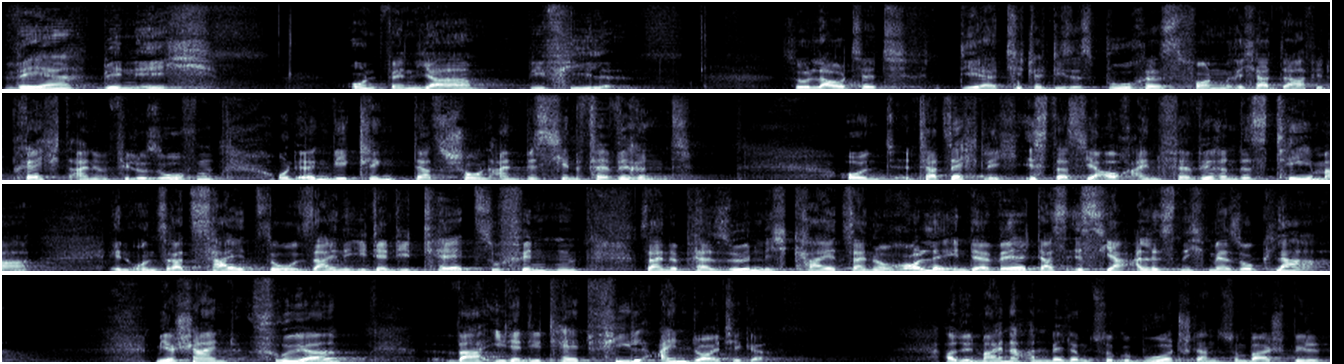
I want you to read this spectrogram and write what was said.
Wer bin ich und wenn ja, wie viele? So lautet der Titel dieses Buches von Richard David Precht, einem Philosophen. Und irgendwie klingt das schon ein bisschen verwirrend. Und tatsächlich ist das ja auch ein verwirrendes Thema in unserer Zeit, so seine Identität zu finden, seine Persönlichkeit, seine Rolle in der Welt, das ist ja alles nicht mehr so klar. Mir scheint früher, war Identität viel eindeutiger. Also in meiner Anmeldung zur Geburt stand zum Beispiel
